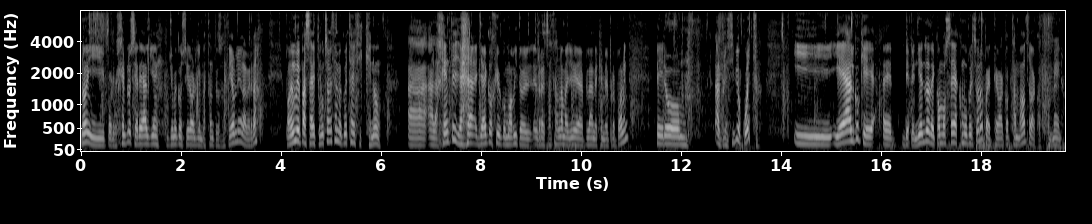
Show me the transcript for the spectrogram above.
¿no? Y por ejemplo, si eres alguien, yo me considero alguien bastante sociable, la verdad, pues a mí me pasa esto, muchas veces me cuesta decir que no. A, la gente ya, ya he cogido como hábito el rechazar la mayoría de planes que me proponen, pero al principio cuesta. Y, es algo que, eh, dependiendo de cómo seas como persona, pues te va a costar más o te va a costar menos.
